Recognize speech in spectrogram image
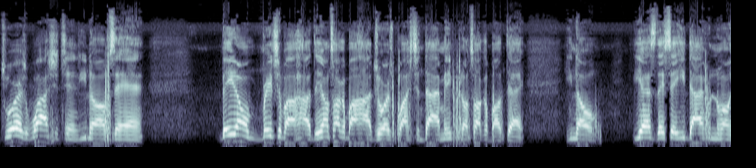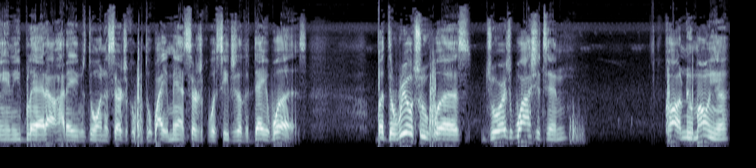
George Washington, you know what I'm saying? They don't preach about how they don't talk about how George Washington died. Many people don't talk about that. You know, yes, they say he died from pneumonia and he bled out how they was doing the surgical, the white man surgical procedures of the day was. But the real truth was George Washington caught pneumonia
